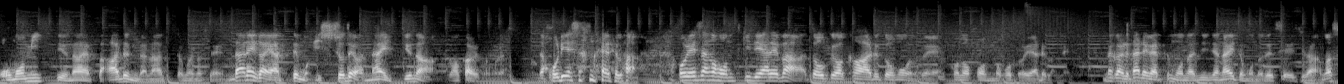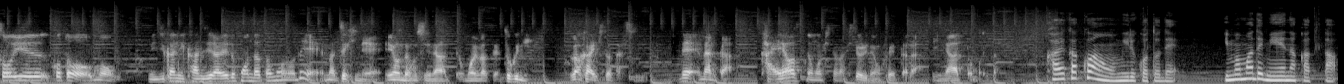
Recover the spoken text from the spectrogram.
重みっていうのはやっぱあるんだなって思いますね。誰がやっても一緒ではないっていうのはわかると思います。堀江さんがやれば、堀江さんが本気でやれば、東京は変わると思うので、この本のことをやればね。だから誰がやっても同じじゃないと思うので、政治は。まあ、そういうことをもう身近に感じられる本だと思うので、まあ、ぜひね、読んでほしいなって思いますね。特に若い人たちで、なんか、変えようって思う人が一人でも増えたらいいなと思います。改革案を見ることで、今まで見えなかった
